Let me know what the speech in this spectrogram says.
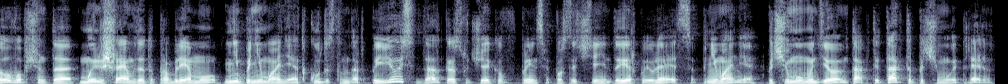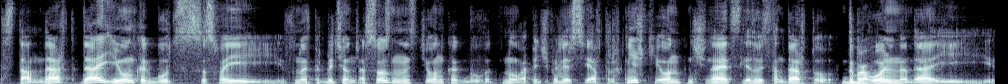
то, в общем-то, мы решаем вот эту проблему непонимания, откуда стандарт появился, да, как раз у человека, в принципе, после чтения DR появляется понимание, почему мы делаем так-то и так-то, почему это реально стандарт, да, и он как бы вот со своей вновь приобретенной осознанностью, он как бы вот, ну, опять же, по версии авторов книжки, он начинает следовать стандарту добровольно, да, и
